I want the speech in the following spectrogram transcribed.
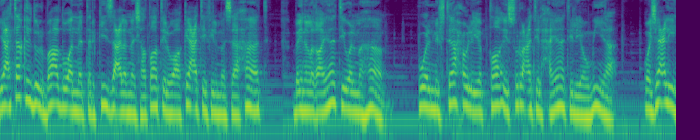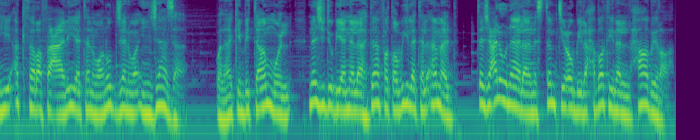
يعتقد البعض أن التركيز على النشاطات الواقعة في المساحات بين الغايات والمهام هو المفتاح لإبطاء سرعة الحياة اليومية وجعله أكثر فعالية ونضجا وإنجازا. ولكن بالتأمل نجد بأن الأهداف طويلة الأمد تجعلنا لا نستمتع بلحظتنا الحاضرة.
